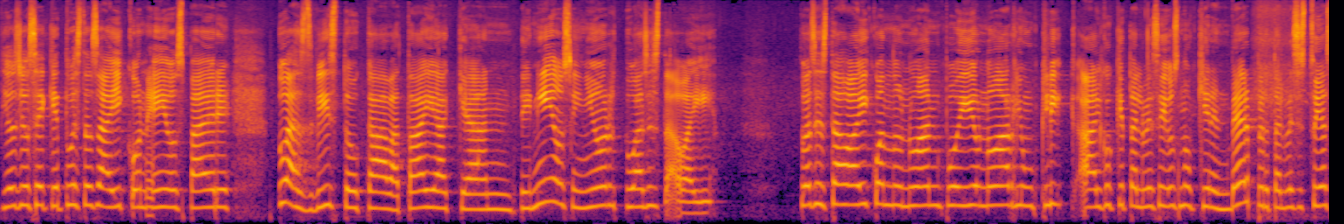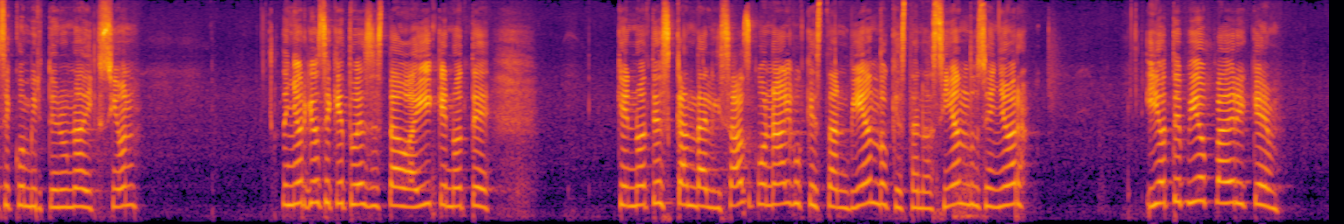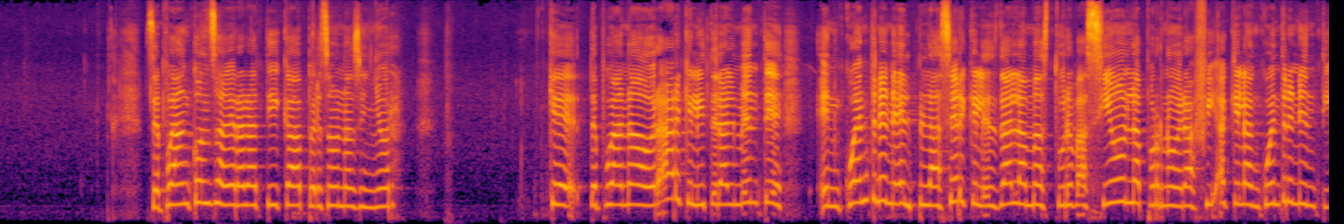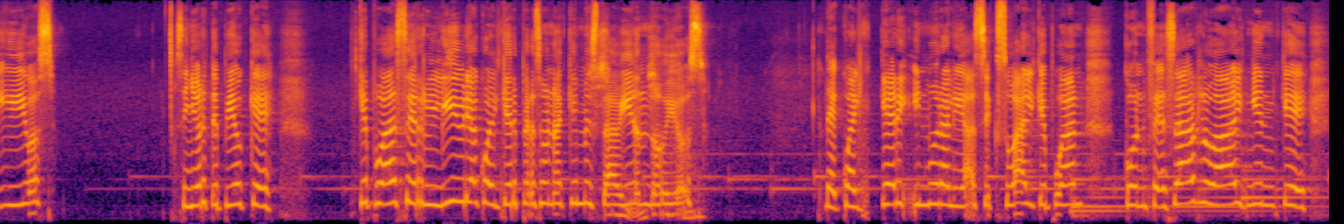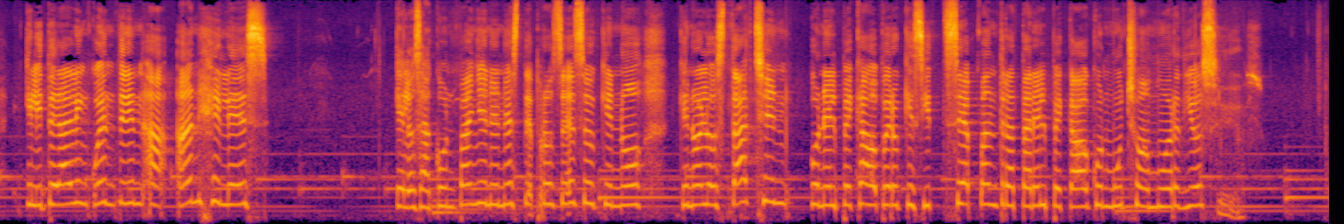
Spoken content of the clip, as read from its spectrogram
Dios, yo sé que tú estás ahí con ellos, Padre. Tú has visto cada batalla que han tenido, Señor. Tú has estado ahí. Tú has estado ahí cuando no han podido no darle un clic a algo que tal vez ellos no quieren ver, pero tal vez esto ya se convirtió en una adicción. Señor, yo sé que tú has estado ahí, que no te que no te escandalizas con algo que están viendo, que están haciendo, Señor. Y yo te pido, Padre, que se puedan consagrar a ti cada persona, Señor. Que te puedan adorar, que literalmente encuentren el placer que les da la masturbación, la pornografía, que la encuentren en ti, Dios. Señor, te pido que, que puedas ser libre a cualquier persona que me está viendo, Dios de cualquier inmoralidad sexual, que puedan confesarlo a alguien, que, que literal encuentren a ángeles que los acompañen en este proceso, que no, que no los tachen con el pecado, pero que sí sepan tratar el pecado con mucho amor, Dios.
